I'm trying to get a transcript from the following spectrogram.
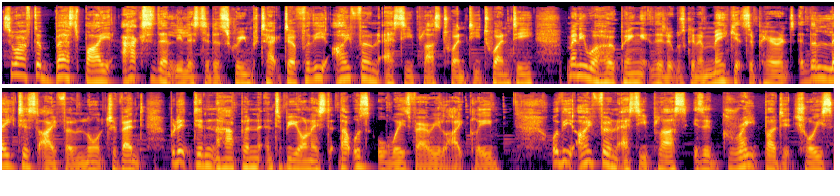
So after Best Buy accidentally listed a screen protector for the iPhone SE Plus 2020, many were hoping that it was going to make its appearance at the latest iPhone launch event, but it didn't happen and to be honest, that was always very likely. Well, the iPhone SE Plus is a great budget choice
